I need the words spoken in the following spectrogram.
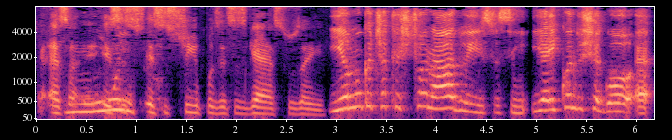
essa, esses, esses tipos, esses gestos aí. E eu nunca tinha questionado isso, assim. E aí, quando chegou é,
